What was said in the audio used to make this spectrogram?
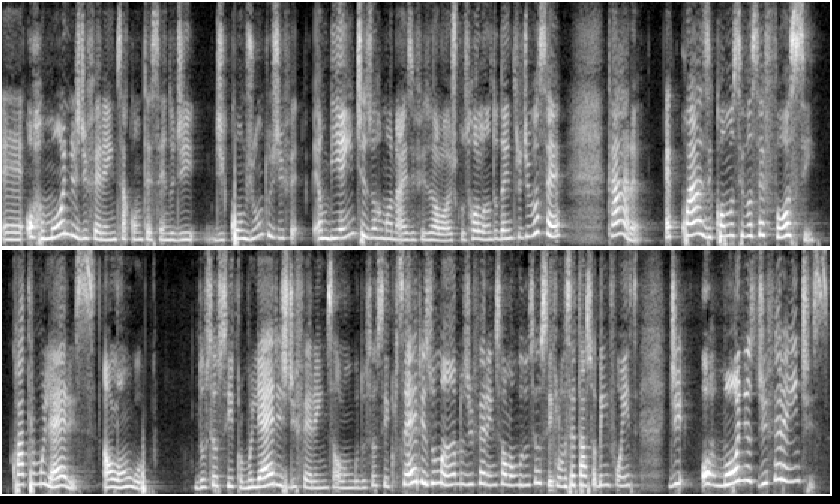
é, hormônios diferentes acontecendo, de, de conjuntos de ambientes hormonais e fisiológicos rolando dentro de você. Cara, é quase como se você fosse quatro mulheres ao longo do seu ciclo, mulheres diferentes ao longo do seu ciclo, seres humanos diferentes ao longo do seu ciclo. Você está sob influência de hormônios diferentes.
